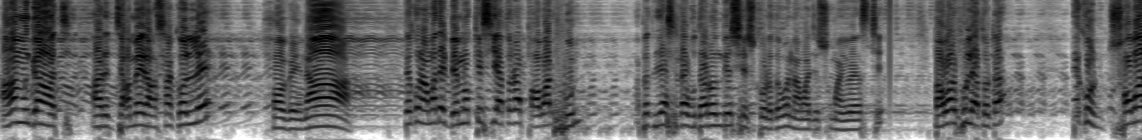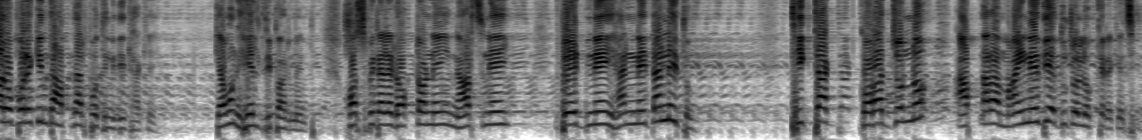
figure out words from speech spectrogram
আম গাছ, আর জামের আশা করলে হবে না। দেখুন, আমাদের ডেমোক্রেসি এতটা পাওয়ারফুল আপনাদের যা সেটা উদাহরণ দিয়ে শেষ করে দেবো, নামাজের সময় হয়ে আসছে। পাওয়ারফুল এতটা। দেখুন, সবার ওপরে কিন্তু আপনার প্রতিনিধি থাকে। কেমন হেলথ ডিপার্টমেন্ট হসপিটালে ডক্টর নেই নার্স নেই বেড নেই হ্যান্ড নেই, তার নেই তো। ঠিকঠাক করার জন্য আপনারা মাইনে দিয়ে দুটো লোককে রেখেছেন।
